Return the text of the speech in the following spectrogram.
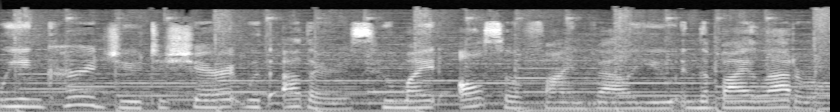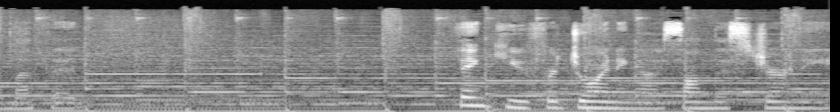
we encourage you to share it with others who might also find value in the bilateral method. Thank you for joining us on this journey.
